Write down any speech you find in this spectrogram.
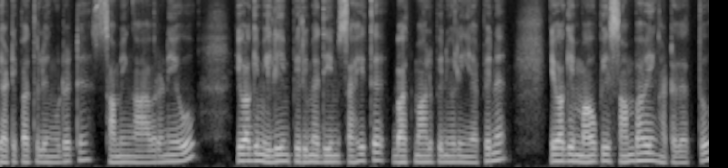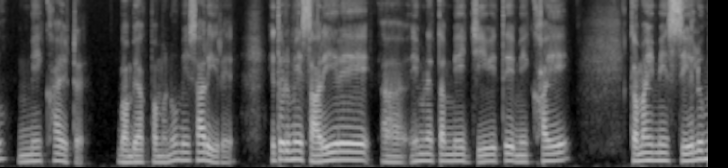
යටිපතුලෙන් උඩට සමින් ආවරණය වූ ඒ වගේම ඉලීම් පිරිමැදීම් සහිත බත්මාළු පිණි යැපෙන ඒ වගේම මව්පිය සම්භවයෙන් හටගත්තු මේ කයට බඹයක් පමණ වූ මේ ශරීරය. එතකොට මේ ශරීරයේ එහෙම නැත්නම් මේ ජීවිතේ මේ කයේ තමයි මේ සියලුම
